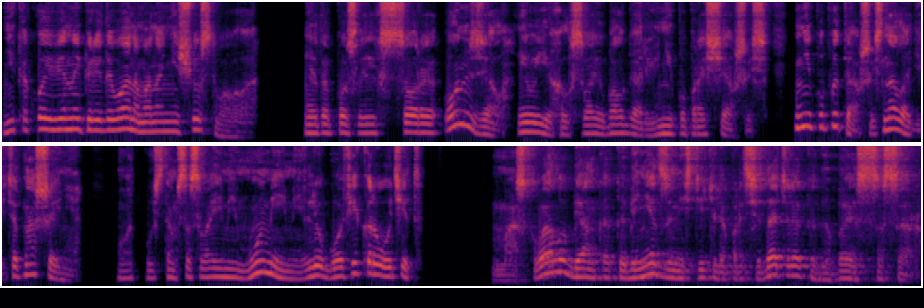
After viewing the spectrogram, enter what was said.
Никакой вины перед Иваном она не чувствовала. Это после их ссоры он взял и уехал в свою Болгарию, не попрощавшись, не попытавшись наладить отношения. Вот пусть там со своими мумиями любовь и крутит. Москва, Лубянка, кабинет заместителя председателя КГБ СССР.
